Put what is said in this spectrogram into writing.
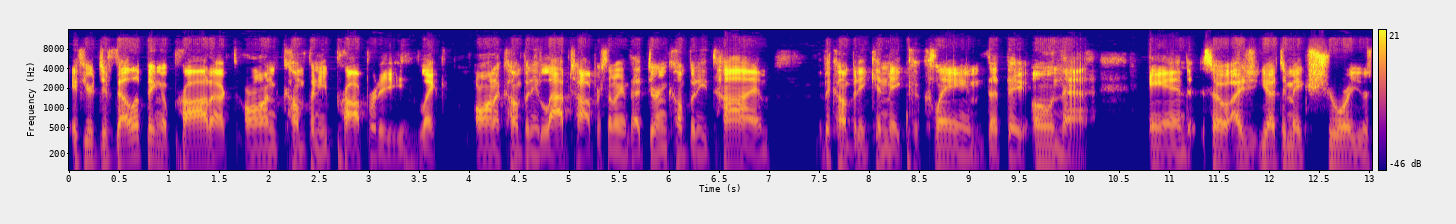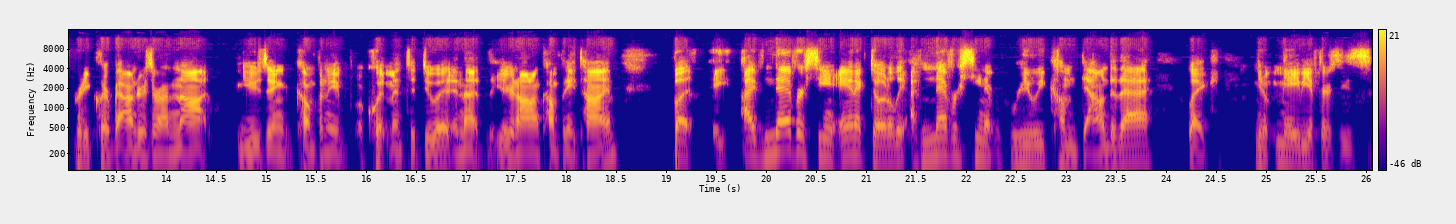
If you're developing a product on company property, like on a company laptop or something like that during company time, the company can make a claim that they own that. And so I, you have to make sure there's pretty clear boundaries around not using company equipment to do it and that you're not on company time. But I've never seen anecdotally, I've never seen it really come down to that. Like, you know, maybe if there's these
